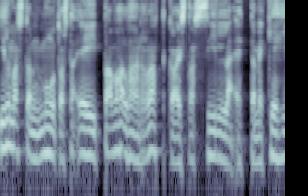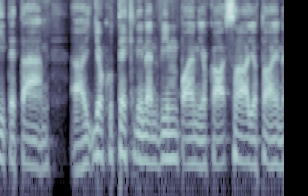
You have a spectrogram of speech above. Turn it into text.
ilmastonmuutosta ei tavallaan ratkaista sillä, että me kehitetään joku tekninen vimpain, joka saa jotain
